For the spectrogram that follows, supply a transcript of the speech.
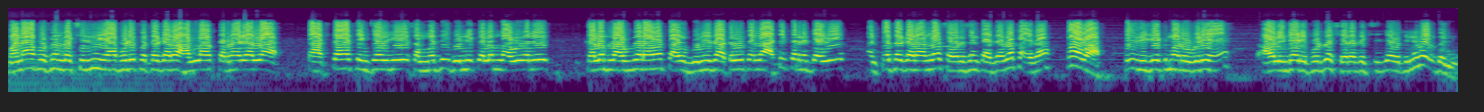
मनापासून लक्ष देऊन यापुढे पत्रकार हल्ला करणाऱ्याला तात्काळ त्यांच्यावर जे संबंधित गुन्हे कलम लागू झाले. कलम लागू करावा गुन्हे दाखल होऊन त्याला अटक करण्यात यावी आणि पत्रकारांना संरक्षण कायद्याचा फायदा व्हावा. हे विजयकुमार उघडे आहे. ऑल इंडिया रिपोर्टचा शहराध्यक्षाच्या वतीने बोलतो मी.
